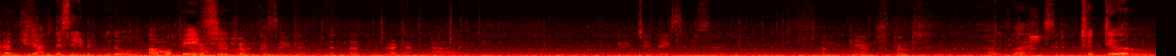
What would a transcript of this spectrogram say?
ஆரம்பிக்கு அந்த சைடு இருக்குதோ? ஆமா போயிடுச்சு அந்த சைடு திரும்புறதுக்கு முன்னாடி அங்க ஆரம்பிக்கு இது சென்னை சில்க்ஸ் ரிலையன்ஸ் ட்ரெண்ட்ஸ் அதுக்கெல்லாம் சுத்தி வரணும்.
